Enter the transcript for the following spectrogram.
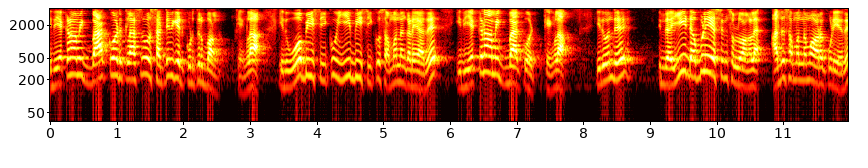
இது எக்கனாமிக் பேக்வேர்டு கிளாஸ்னு ஒரு சர்டிஃபிகேட் கொடுத்துருப்பாங்க. ஓகேங்களா இது ஓபிசிக்கும் இபிசிக்கும் சம்மந்தம் கிடையாது. இது எக்கனாமிக் பேக்வேர்டு ஓகேங்களா இது வந்து இந்த இடபிள்யூஎஸ்ன்னு சொல்லுவாங்கள்ல அது சம்மந்தமாக வரக்கூடியது.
